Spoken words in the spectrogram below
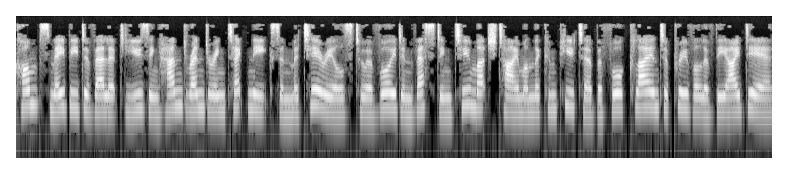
comps may be developed using hand-rendering techniques and materials to avoid investing too much time on the computer before client approval of the idea,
